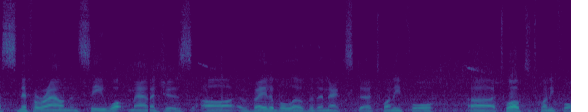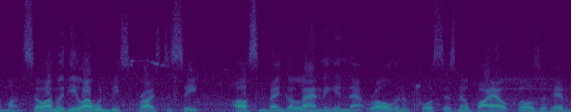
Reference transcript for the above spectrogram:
sniff around and see what managers are available over the next 24 uh, 12 to 24 months. So I'm with you. I wouldn't be surprised to see Arsene Wenger landing in that role. And of course, there's no buyout clause with him.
